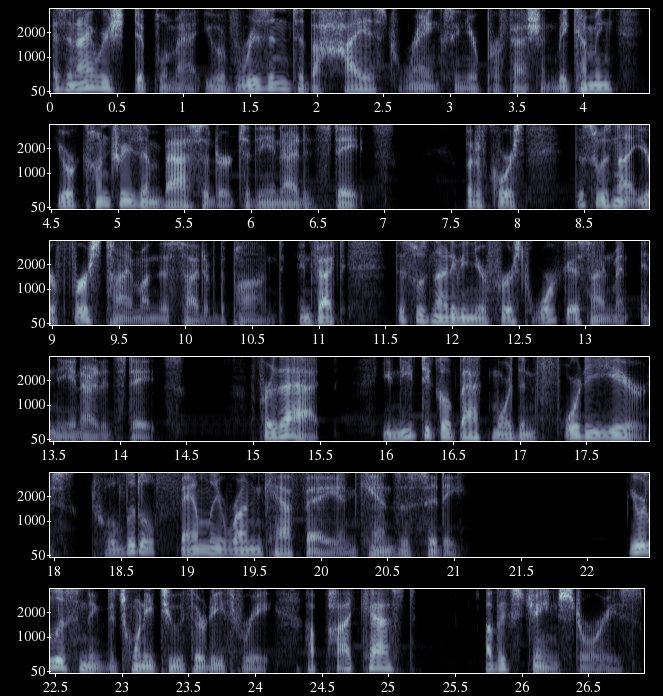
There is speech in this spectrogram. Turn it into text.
As an Irish diplomat, you have risen to the highest ranks in your profession, becoming your country's ambassador to the United States. But of course, this was not your first time on this side of the pond. In fact, this was not even your first work assignment in the United States. For that, you need to go back more than 40 years to a little family run cafe in Kansas City. You're listening to 2233, a podcast of exchange stories.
